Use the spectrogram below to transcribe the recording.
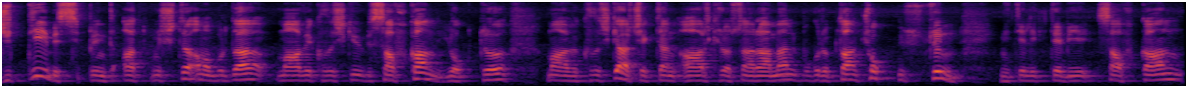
ciddi bir sprint atmıştı ama burada Mavi Kılıç gibi bir safkan yoktu. Mavi Kılıç gerçekten ağır kilosuna rağmen bu gruptan çok üstün nitelikte bir safkan.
